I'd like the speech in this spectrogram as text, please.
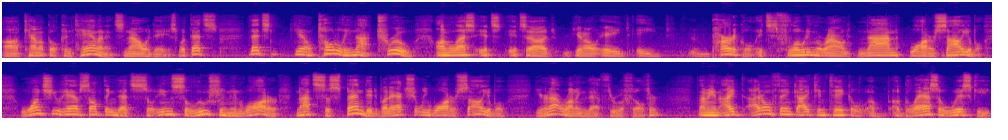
uh, chemical contaminants nowadays, but that's that's you know totally not true unless it's it's a you know a a particle. It's floating around non-water soluble. Once you have something that's so in solution in water, not suspended, but actually water soluble, you're not running that through a filter. I mean, I, I don't think I can take a, a, a, glass of whiskey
